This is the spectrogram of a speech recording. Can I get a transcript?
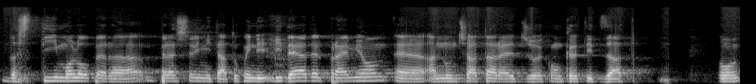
da stimolo per, per, essere imitato. Quindi l'idea del premio è annunciata a Reggio e concretizzata. Un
